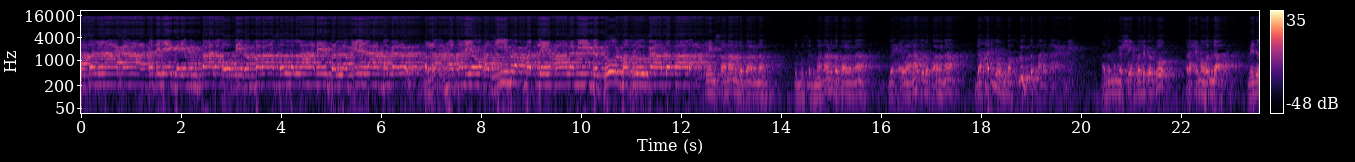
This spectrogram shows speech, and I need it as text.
ارسلناك احد لے گرے منتال او پیغمبر صلی اللہ علیہ وسلم الا مگر تن یو عظیم رحمت لے عالمین دا ٹول مخلوقات دا پارا. دا انسانانو دا پارا نا دا مسلمانانو دا پارا نا دا حیواناتو دا پارا نا دا ہر یو مخلوق دا پارا دا رحمی از منگا شیخ بذکر کو رحمه الله وی دا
